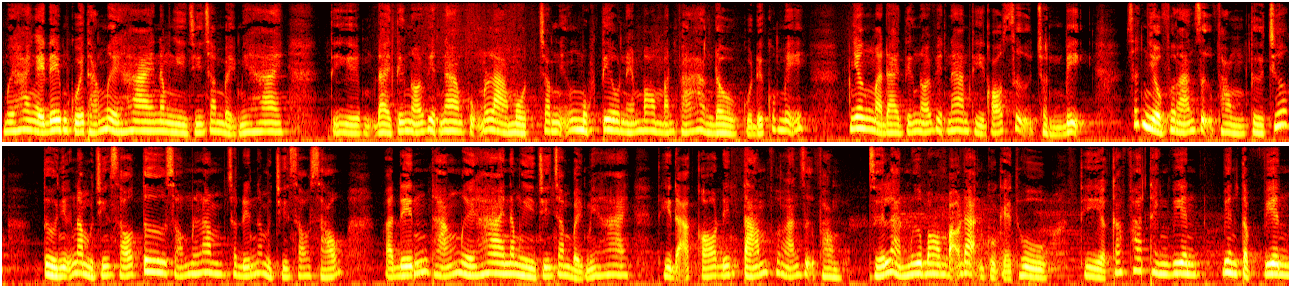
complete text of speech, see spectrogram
12 ngày đêm cuối tháng 12 năm 1972 thì Đài Tiếng Nói Việt Nam cũng là một trong những mục tiêu ném bom bắn phá hàng đầu của đế quốc Mỹ. Nhưng mà Đài Tiếng Nói Việt Nam thì có sự chuẩn bị rất nhiều phương án dự phòng từ trước, từ những năm 1964, 65 cho đến năm 1966 và đến tháng 12 năm 1972 thì đã có đến 8 phương án dự phòng. Dưới làn mưa bom bão đạn của kẻ thù thì các phát thanh viên, biên tập viên,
